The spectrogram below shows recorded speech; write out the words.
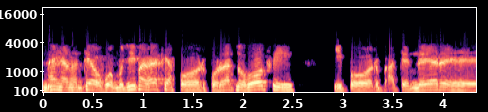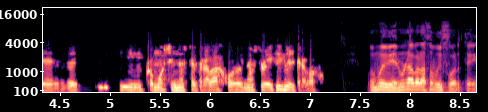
Venga, Santiago, pues muchísimas gracias por darnos voz y, y por atender eh, cómo es nuestro trabajo, nuestro difícil trabajo. Pues muy bien, un abrazo muy fuerte.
